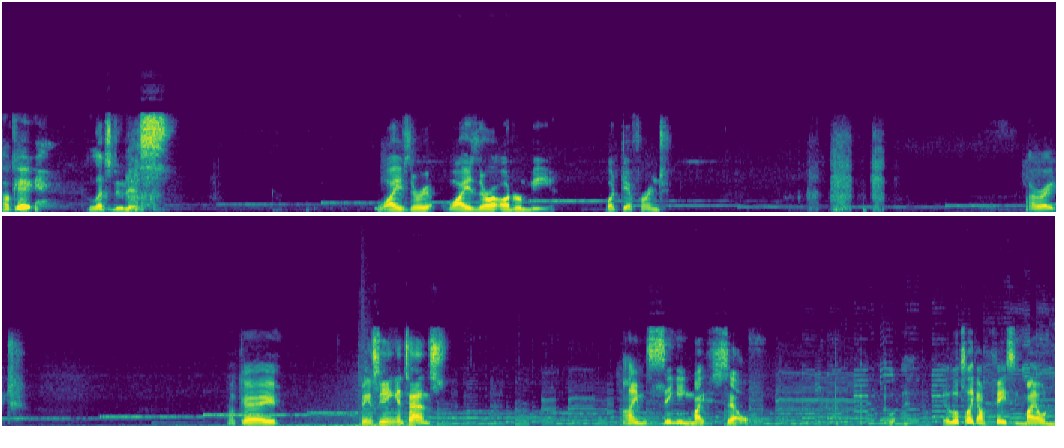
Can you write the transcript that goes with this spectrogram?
Okay, let's do this. Why is there why is there a other me, but different? Alright. Okay. Things getting intense. I'm singing myself. It looks like I'm facing my own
